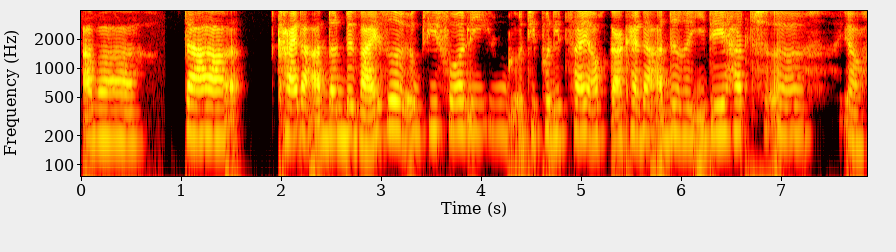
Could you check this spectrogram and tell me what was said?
aber da keine anderen Beweise irgendwie vorliegen und die Polizei auch gar keine andere Idee hat, äh, ja.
